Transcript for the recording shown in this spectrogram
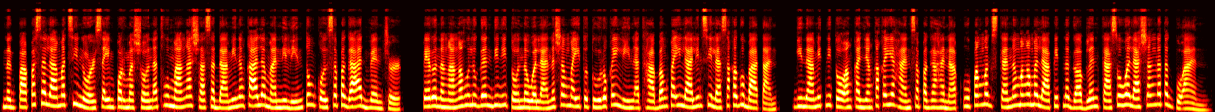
Nagpapasalamat si Nor sa impormasyon at humanga siya sa dami ng kaalaman ni Lin tungkol sa pag-a-adventure, pero nangangahulugan din ito na wala na siyang maituturo kay Lin at habang pailalim sila sa kagubatan, ginamit nito ang kanyang kakayahan sa paghahanap upang mag-scan ng mga malapit na goblin kaso wala siyang natagpuan.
